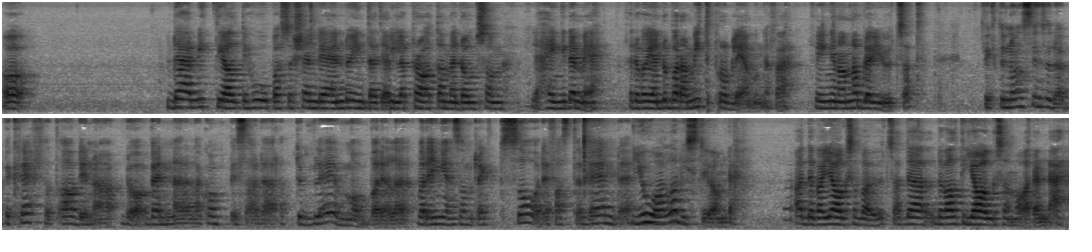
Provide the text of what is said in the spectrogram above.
Och där mitt i alltihopa så kände jag ändå inte att jag ville prata med dem som jag hängde med. För det var ju ändå bara mitt problem ungefär. För ingen annan blev ju utsatt. Fick du någonsin sådär bekräftat av dina då vänner eller kompisar där att du blev mobbad eller var det ingen som direkt såg det fastän det hände? Jo, alla visste ju om det. Att det var jag som var utsatt. Det, det var alltid jag som var den där.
